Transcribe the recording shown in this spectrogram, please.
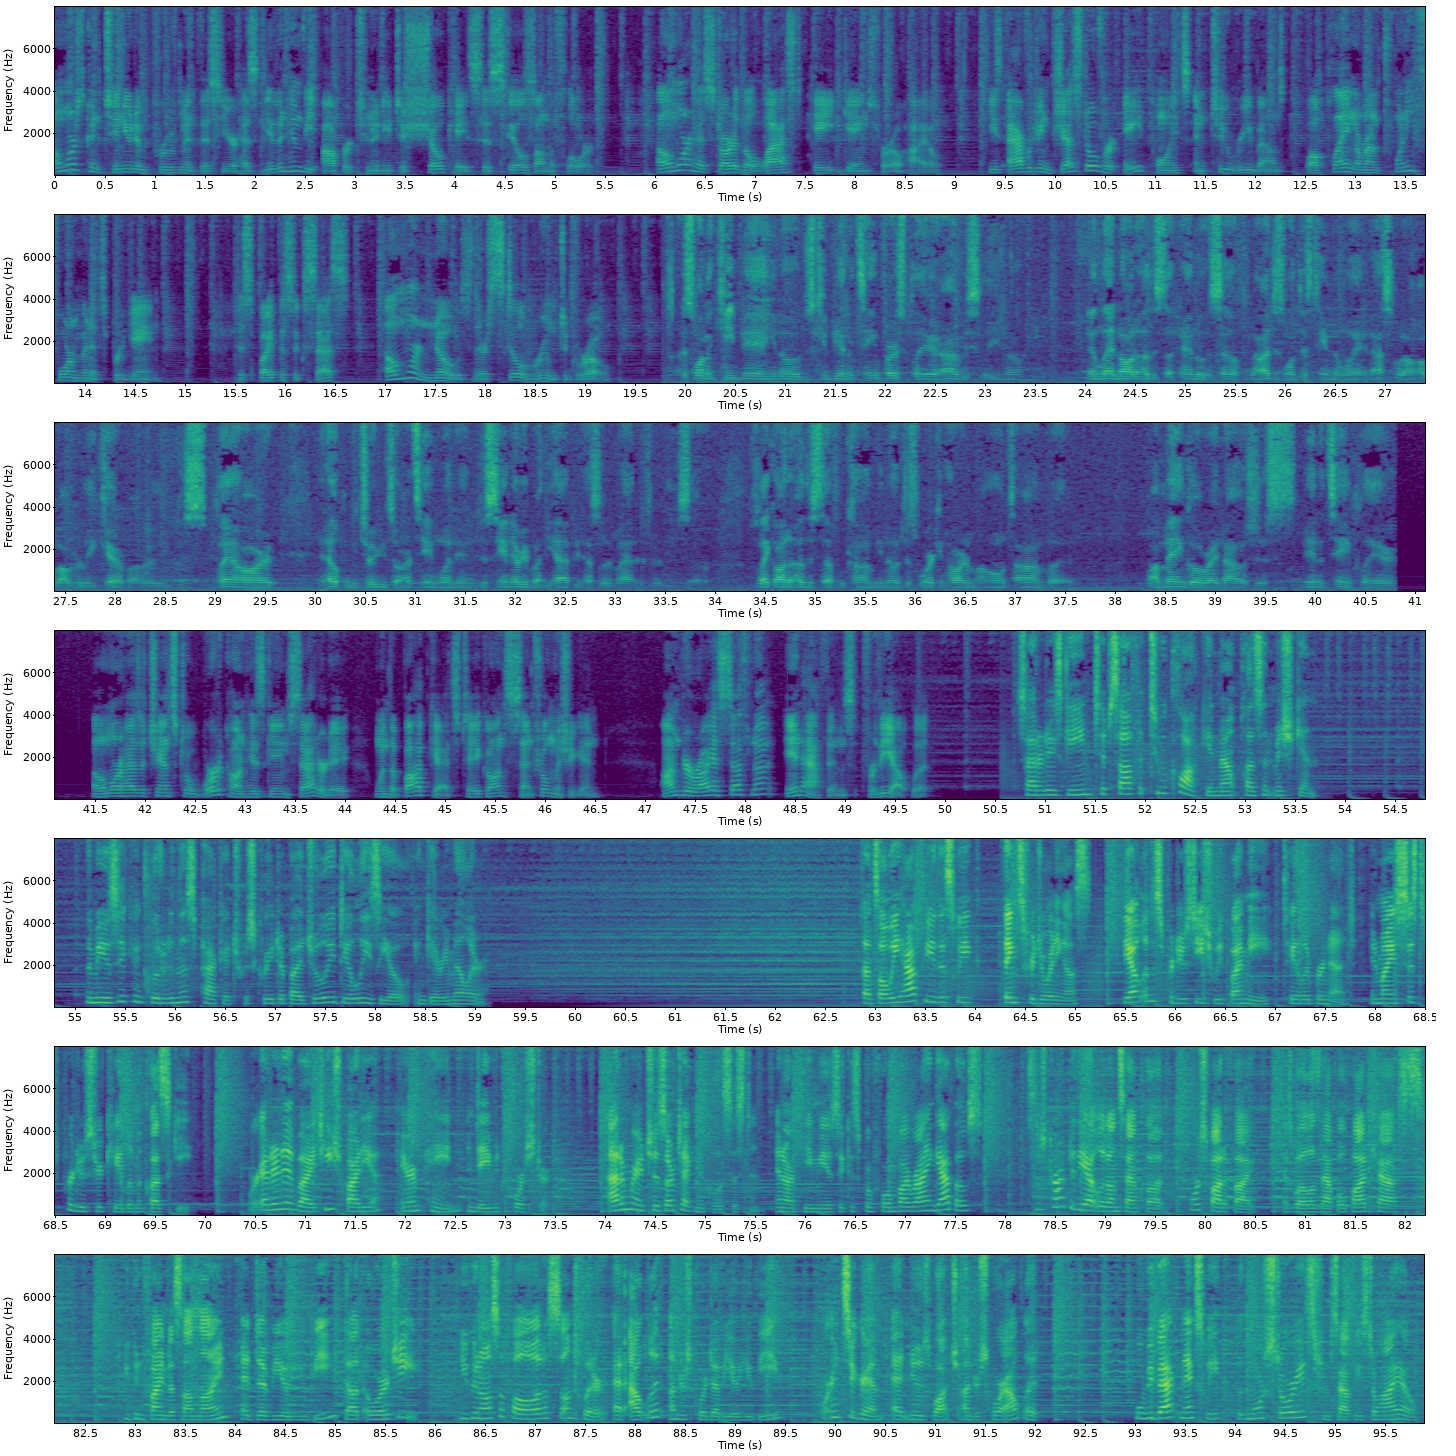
Elmore's continued improvement this year has given him the opportunity to showcase his skills on the floor. Elmore has started the last eight games for Ohio. He's averaging just over 8 points and 2 rebounds while playing around 24 minutes per game. Despite the success, Elmore knows there's still room to grow. I just want to keep being, you know, just keep being a team first player, obviously, you know, and letting all the other stuff handle itself. You know, I just want this team to win. That's what all I really care about, really. Just playing hard and helping contribute to our team winning. And just seeing everybody happy, that's what matters, really. So it's like all the other stuff would come, you know, just working hard in my own time. But my main goal right now is just being a team player. Elmore has a chance to work on his game Saturday when the Bobcats take on Central Michigan. I'm Darius Sethna in Athens for The Outlet. Saturday's game tips off at 2 o'clock in Mount Pleasant, Michigan. The music included in this package was created by Julie D'Alizio and Gary Miller. That's all we have for you this week. Thanks for joining us. The Outlet is produced each week by me, Taylor Burnett, and my assistant producer, Kayla McCluskey. We're edited by Atish Bhatia, Aaron Payne, and David Forster. Adam Rich is our technical assistant, and our theme music is performed by Ryan Gabos. Subscribe to The Outlet on SoundCloud or Spotify, as well as Apple Podcasts. You can find us online at woub.org. You can also follow us on Twitter at outlet underscore WOUB or Instagram at newswatch underscore outlet. We'll be back next week with more stories from Southeast Ohio.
